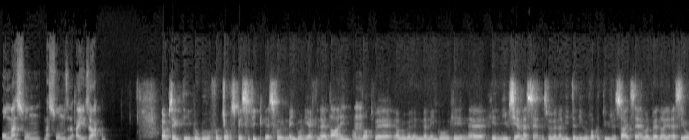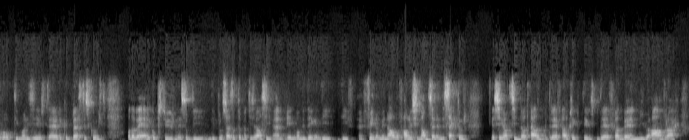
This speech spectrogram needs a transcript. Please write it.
om met zo'n zo zaken? Ja, op zich, die Google for Jobs specifiek is voor Mingo niet echt een uitdaging, mhm. omdat wij, ja, we willen met Mingo geen, uh, geen nieuw CMS zijn. Dus we willen niet een nieuwe vacature-site zijn waarbij dat je SEO geoptimaliseerd eigenlijk het beste scoort. Wat wij eigenlijk op sturen is op die, die procesautomatisatie. En een van die dingen die, die eh, fenomenaal of hallucinant zijn in de sector, is je gaat zien dat elk bedrijf, elk recruteringsbedrijf gaat bij een nieuwe aanvraag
